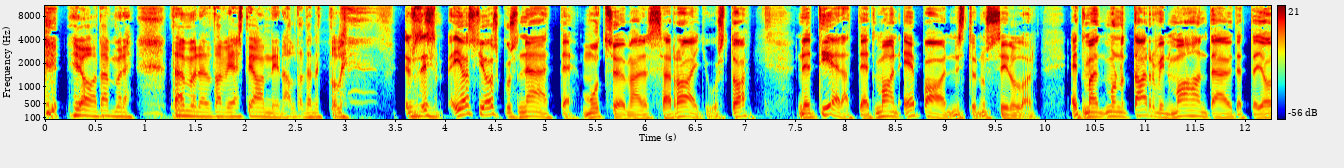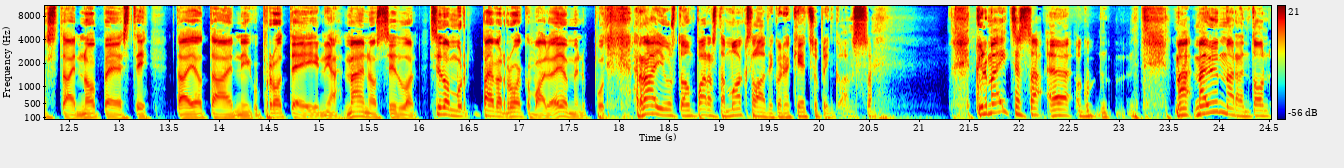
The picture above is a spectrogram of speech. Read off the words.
Joo, tämmönen, tämmönen tota viesti Anninalta tänne tuli. Siis, jos joskus näette mut syömässä raajuustoa, niin tiedätte, että mä oon epäonnistunut silloin. Että mä, mun tarvin mahan täytettä jostain nopeasti tai jotain niinku proteiinia. Mä en oo silloin, silloin mun päivän ruokavalio ei ole mennyt putkeen. Raajuusto on parasta maksalaatikon ja ketsupin kanssa. Kyllä mä itse asiassa, äh, mä, mä ymmärrän ton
